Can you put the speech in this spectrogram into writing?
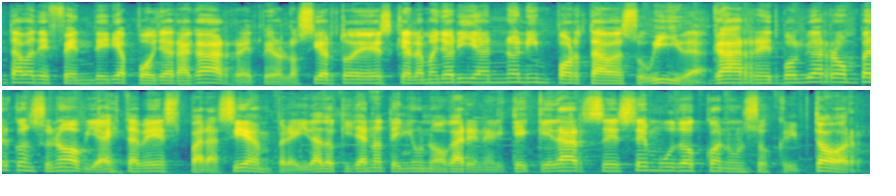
intentaba defender y apoyar a Garrett, pero lo cierto es que a la mayoría no le importaba su vida. Garrett volvió a romper con su novia, esta vez para siempre, y dado que ya no tenía un hogar en el que quedarse, se mudó con un suscriptor.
